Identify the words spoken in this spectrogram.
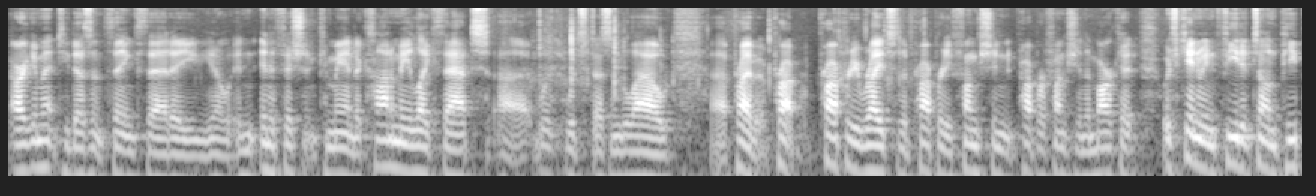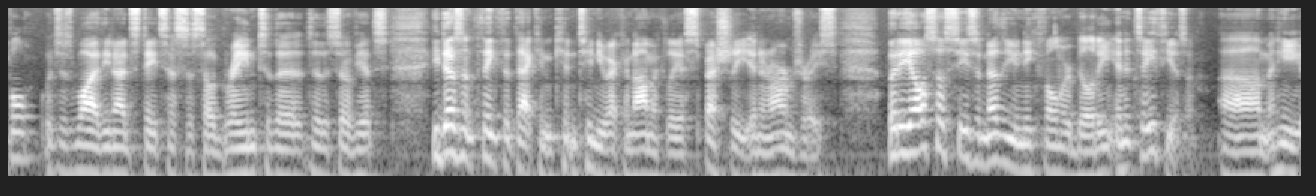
argument. He doesn't think that a you know an inefficient command economy like that, uh, which doesn't allow uh, private pro property rights to the property function, proper function of the market, which can't even feed its own people, which is why the United States has to sell grain to the to the Soviets. He doesn't think that that can continue economically, especially in an arms race. But he also sees another unique vulnerability, and it's atheism. Um, and he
